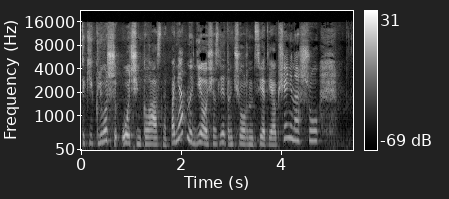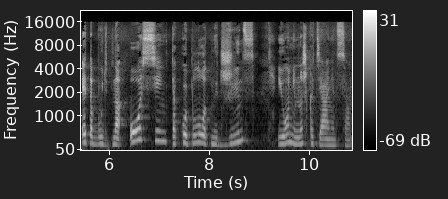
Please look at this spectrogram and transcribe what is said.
такие клеши очень классные. Понятное дело, сейчас летом черный цвет я вообще не ношу. Это будет на осень, такой плотный джинс, и он немножко тянется.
